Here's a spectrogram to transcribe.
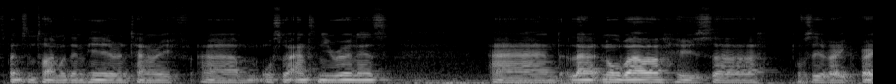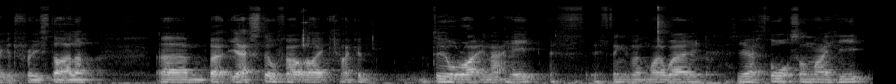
Spent some time with him here in Tenerife. Um, also Anthony Ruines and Leonard Norbauer, who's uh, obviously a very, very good freestyler. Um, but yeah, still felt like I could do all right in that heat if, if things went my way. So yeah, thoughts on my heat.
